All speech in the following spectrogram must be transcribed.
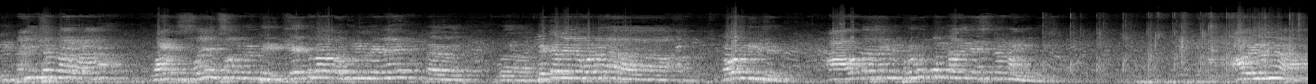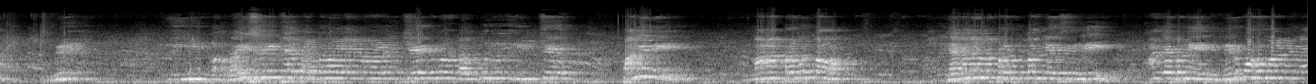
ఈ పెన్షన్ ద్వారా వాటి స్వయం సమృద్ధి చేతిలో డబ్బులుంటేనే బిడ్డలైన కూడా గౌరవించింది ఆ అవకాశాన్ని ప్రభుత్వం కలిగేసిందని నా ఆ విధంగా ఈ వయసు రీత్యా పెద్దవాళ్ళైన వాళ్ళకి చేతిలో డబ్బులు ఇచ్చే పనిని మన ప్రభుత్వం అని చెప్పని నిర్మోహమాటంగా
